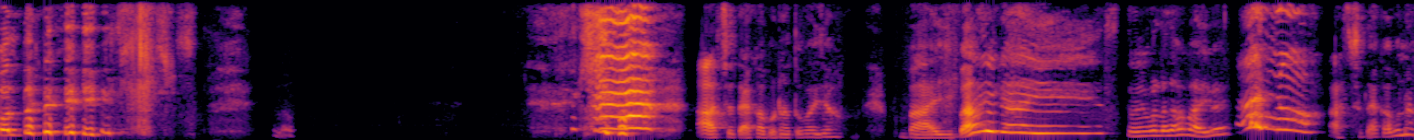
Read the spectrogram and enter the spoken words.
বলতে। আচ্ছা দেখাবো না। তোমায় যাও বাই বাই গাইস তুমি বলে দাও বাই বাই। আচ্ছা দেখাবো না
